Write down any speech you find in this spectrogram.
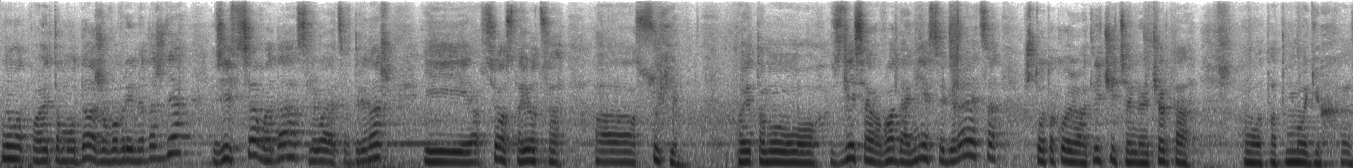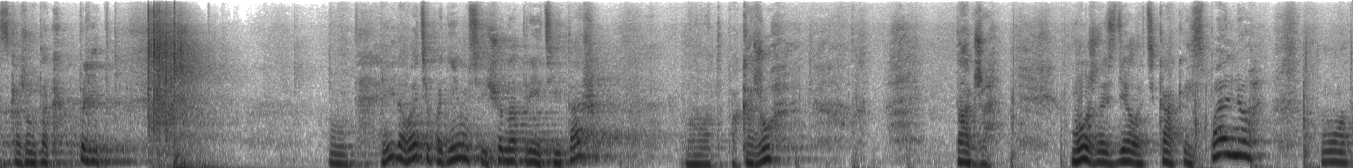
Ну вот, поэтому даже во время дождя здесь вся вода сливается в дренаж и все остается а, сухим. Поэтому здесь вода не собирается, что такое отличительная черта вот, от многих, скажем так, плит. Вот. И давайте поднимемся еще на третий этаж. Вот, покажу. Также можно сделать как и спальню, вот,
